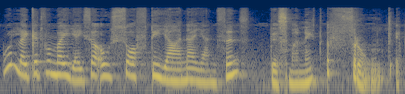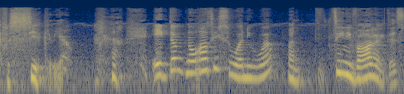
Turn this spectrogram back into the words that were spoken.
Hoe lyk dit vir my jy's 'n ou softie Jana Jansens? Dis maar net 'n front, ek verseker jou. Ek dink nogal sy so nie hoor. Want sien die waarheid is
